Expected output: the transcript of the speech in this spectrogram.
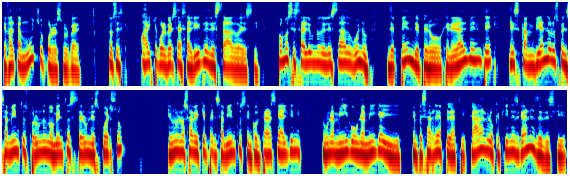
te falta mucho por resolver. Entonces, hay que volverse a salir del estado ese. ¿Cómo se sale uno del estado? Bueno, depende, pero generalmente es cambiando los pensamientos por unos momentos, hacer un esfuerzo. Si uno no sabe qué pensamientos, encontrarse alguien un amigo, una amiga y empezarle a platicar lo que tienes ganas de decir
